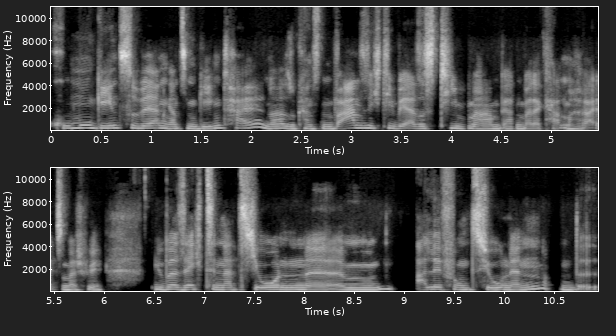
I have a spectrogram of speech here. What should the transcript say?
homogen zu werden, ganz im Gegenteil. Ne? Also du kannst ein wahnsinnig diverses Team haben. Wir hatten bei der Kartenmacherei zum Beispiel über 16 Nationen, ähm, alle Funktionen und äh,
